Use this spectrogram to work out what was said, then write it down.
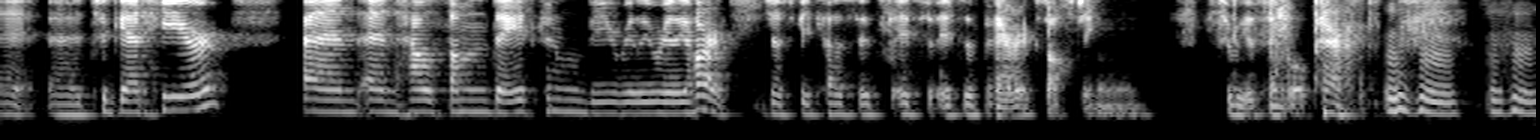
uh, to get here, and and how some days can be really really hard, just because it's it's it's a very exhausting to be a single parent. Mm-hmm. Mm-hmm.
